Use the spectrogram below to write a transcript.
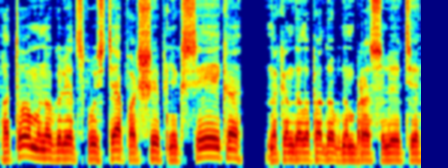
потом, много лет спустя, подшипник Сейка на канделоподобном браслете,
